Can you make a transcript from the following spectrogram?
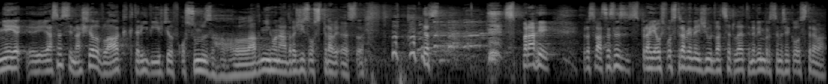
mě, já jsem si našel vlak, který vyjížděl v 8 z hlavního nádraží z Ostravy. Eh, z, z Prahy. Prosím vás, já jsem z Prahy, já už v Ostravě nežiju 20 let, nevím, proč jsem řekl Ostrava.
